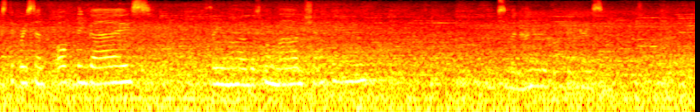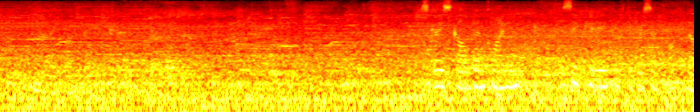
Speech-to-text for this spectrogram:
60% off din guys. So yung mga gustong mag-shopping. Sa Banana Republic guys. This guys Calvin Klein. CK 50% off the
